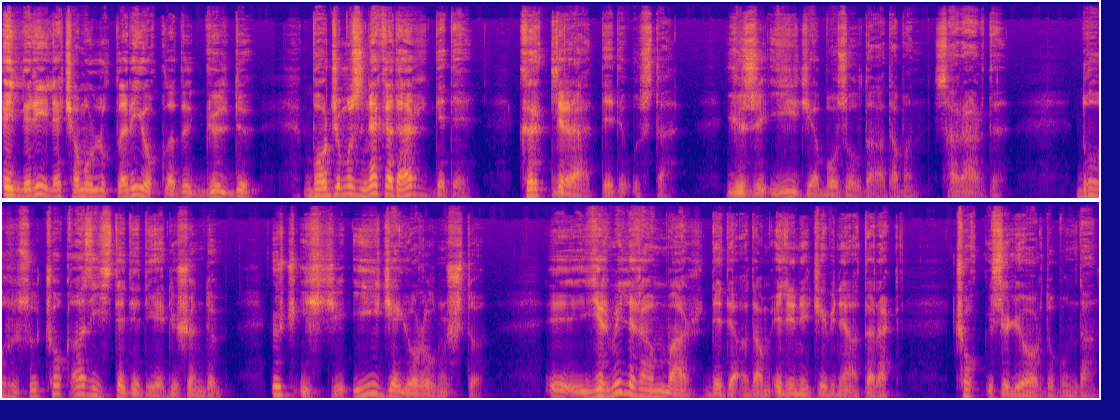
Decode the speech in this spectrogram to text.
Elleriyle çamurlukları yokladı, güldü. Borcumuz ne kadar dedi. Kırk lira dedi usta. Yüzü iyice bozuldu adamın, sarardı. Doğrusu çok az istedi diye düşündüm. Üç işçi iyice yorulmuştu. E, Yirmi liram var dedi adam elini cebine atarak. Çok üzülüyordu bundan.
